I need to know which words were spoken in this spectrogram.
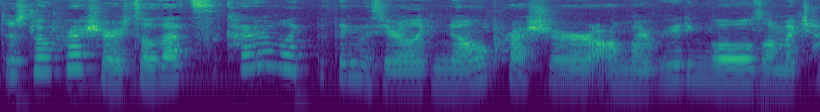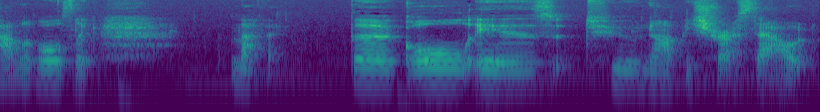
there's no pressure. So that's kind of like the thing this year, like no pressure on my reading goals, on my channel goals, like nothing. The goal is to not be stressed out,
